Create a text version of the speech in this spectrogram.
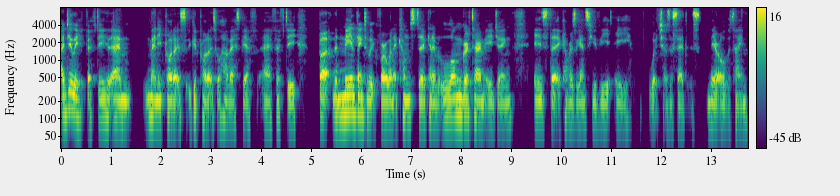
ideally 50. Um, many products, good products, will have SPF uh, 50. But the main thing to look for when it comes to kind of longer term aging is that it covers against UVA, which, as I said, is there all the time.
